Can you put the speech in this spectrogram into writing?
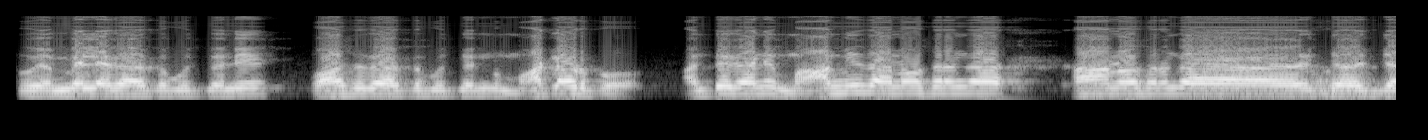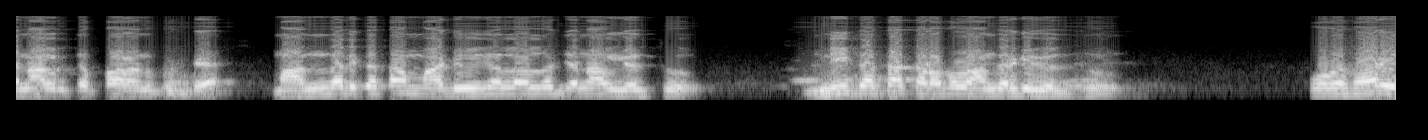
నువ్వు ఎమ్మెల్యే గారితో కూర్చొని వాసు గారితో కూర్చొని నువ్వు మాట్లాడుకో. అంతేగాని మా మీద అనవసరంగా అనవసరంగా జనాలకు చెప్పాలనుకుంటే మా అందరి కథ మా డివిజన్లలో జనాలు తెలుసు. నీ కథ కడపలో అందరికీ తెలుసు. ఒకసారి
